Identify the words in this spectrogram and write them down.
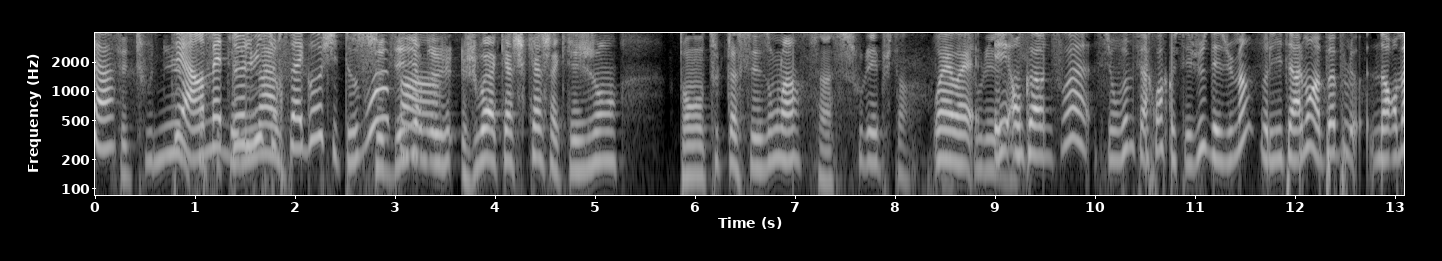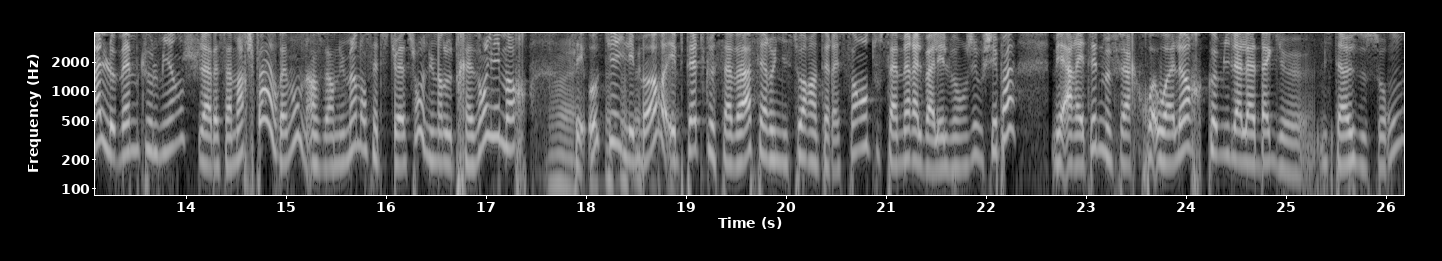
là. C'est tout nul. t'es à un mètre de lui sur sa gauche il te voit Ce délire de jouer à cache-cache avec les gens pendant toute la saison là, ça m'a saoulé putain. Ça Ouais, ouais. saoulé Et encore une fois, si on veut me faire croire que c'est juste des humains, littéralement un peuple normal, le même que le mien, je suis là, bah ça marche pas, vraiment. Un, un humain dans cette situation, un humain de 13 ans, il est mort. Ouais. C'est ok, il est mort, et peut-être que ça va faire une histoire intéressante, ou sa mère, elle va aller le venger, ou je sais pas. Mais arrêtez de me faire croire, ou alors, comme il a la dague euh, mystérieuse de Sauron,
